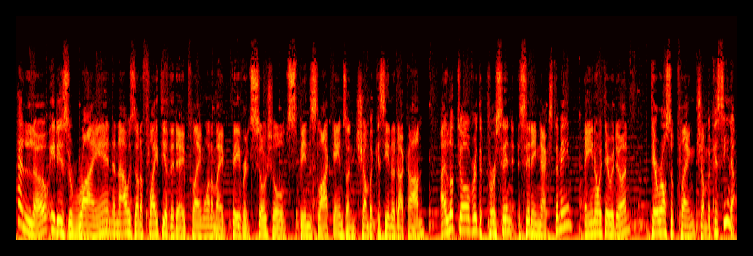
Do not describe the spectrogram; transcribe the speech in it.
Hello, it is Ryan, and I was on a flight the other day playing one of my favorite social spin slot games on chumbacasino.com. I looked over the person sitting next to me, and you know what they were doing? They were also playing Chumba Casino.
